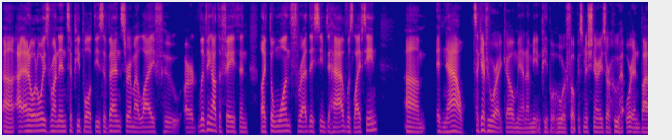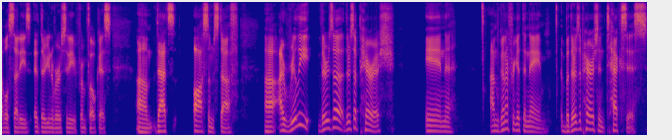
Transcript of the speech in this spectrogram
uh, I, I would always run into people at these events or in my life who are living out the faith, and like the one thread they seem to have was Life Teen. Um, and now it's like everywhere I go, man, I'm meeting people who are focus missionaries or who were in Bible studies at their university from Focus. Um, that's awesome stuff. Uh, I really there's a there's a parish in I'm gonna forget the name, but there's a parish in Texas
